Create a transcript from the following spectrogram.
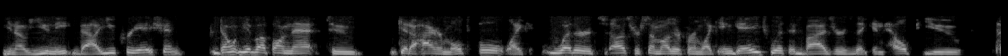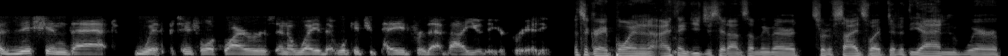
you know, unique value creation, don't give up on that to get a higher multiple. Like whether it's us or some other firm, like engage with advisors that can help you position that with potential acquirers in a way that will get you paid for that value that you're creating. That's a great point. And I think you just hit on something there, sort of sideswiped it at the end, where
